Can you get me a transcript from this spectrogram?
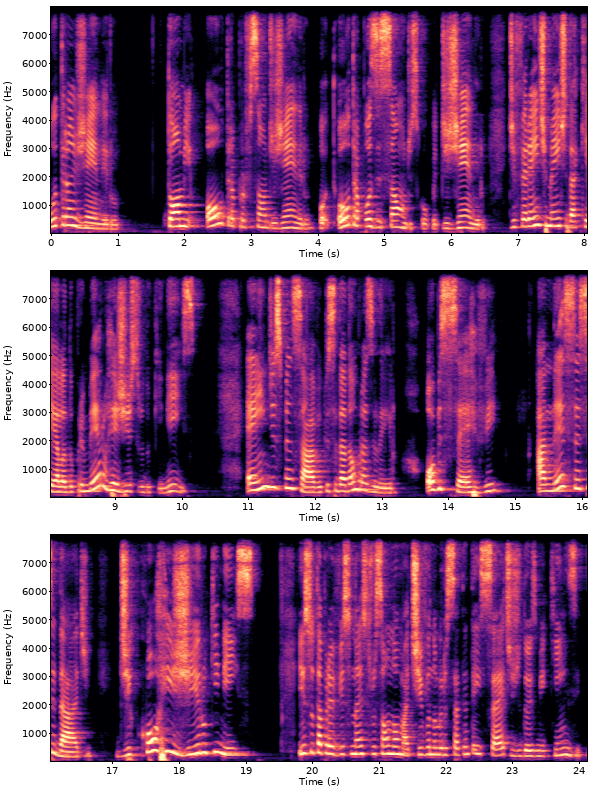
o transgênero tome outra profissão de gênero, outra posição, desculpa, de gênero, diferentemente daquela do primeiro registro do CNIS, é indispensável que o cidadão brasileiro observe a necessidade de corrigir o CNIS. Isso está previsto na Instrução Normativa número 77 de 2015,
